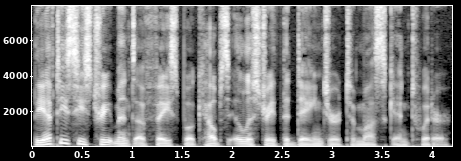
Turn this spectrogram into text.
The FTC's treatment of Facebook helps illustrate the danger to Musk and Twitter.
